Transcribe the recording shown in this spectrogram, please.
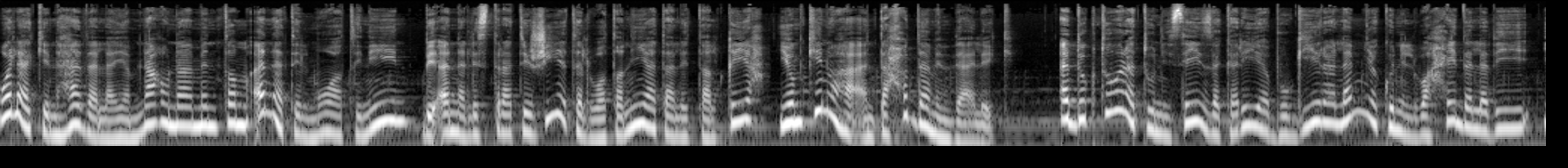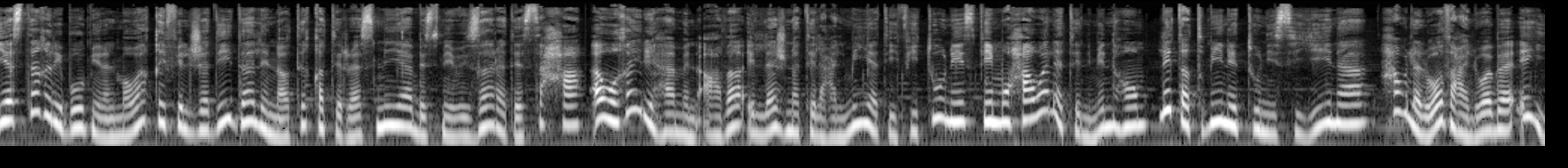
ولكن هذا لا يمنعنا من طمأنة المواطنين بأن الاستراتيجية الوطنية للتلقيح يمكنها أن تحد من ذلك. الدكتور التونسي زكريا بوغيرا لم يكن الوحيد الذي يستغرب من المواقف الجديدة للناطقة الرسمية باسم وزارة الصحة أو غيرها من أعضاء اللجنة العلمية في تونس في محاولة منهم لتطمين التونسيين حول الوضع الوبائي.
